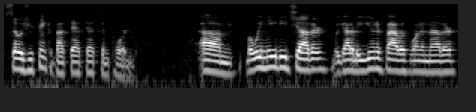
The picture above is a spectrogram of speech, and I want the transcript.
So as you think about that, that's important. Um, but we need each other. We got to be unified with one another.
